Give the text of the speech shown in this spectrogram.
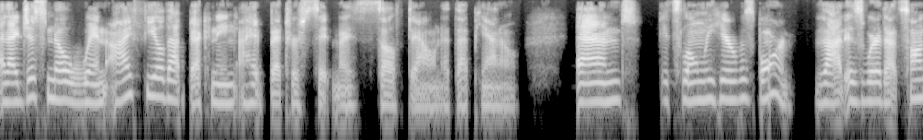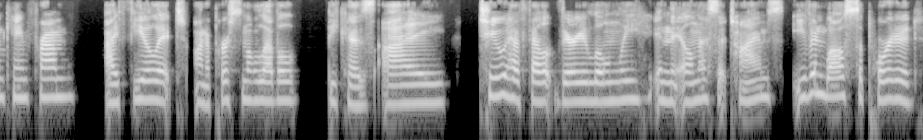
And I just know when I feel that beckoning, I had better sit myself down at that piano. And It's Lonely Here was born. That is where that song came from. I feel it on a personal level because I too have felt very lonely in the illness at times, even while supported,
